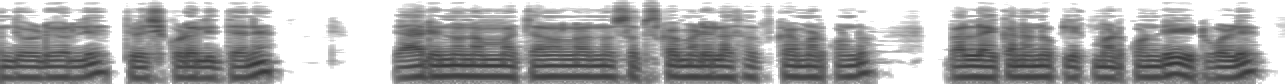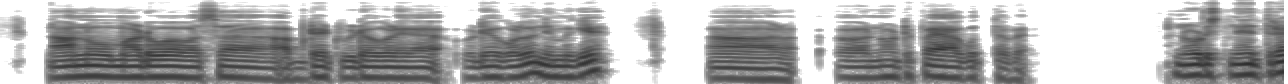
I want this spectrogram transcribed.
ಒಂದು ವಿಡಿಯೋಲ್ಲಿ ತಿಳಿಸಿಕೊಡಲಿದ್ದೇನೆ. ಯಾರಿನ್ನೂ ನಮ್ಮ ಚಾನಲನ್ನು ಸಬ್ಸ್ಕ್ರೈಬ್ ಮಾಡಿಲ್ಲ ಸಬ್ಸ್ಕ್ರೈಬ್ ಮಾಡಿಕೊಂಡು ಬೆಲ್ ಐಕನನ್ನು ಕ್ಲಿಕ್ ಮಾಡ್ಕೊಂಡು ಇಟ್ಕೊಳ್ಳಿ. ನಾನು ಮಾಡುವ ಹೊಸ ಅಪ್ಡೇಟ್ ವಿಡಿಯೋಗಳ, ವಿಡಿಯೋಗಳು ನಿಮಗೆ ನೋಟಿಫೈ ಆಗುತ್ತವೆ. ನೋಡಿ ಸ್ನೇಹಿತರೆ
